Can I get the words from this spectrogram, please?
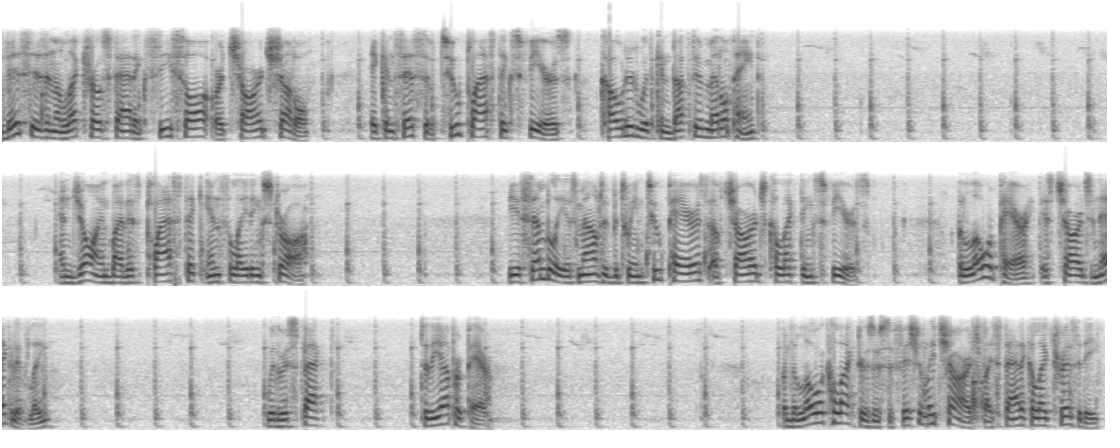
This is an electrostatic seesaw or charge shuttle. It consists of two plastic spheres coated with conductive metal paint and joined by this plastic insulating straw. The assembly is mounted between two pairs of charge collecting spheres. The lower pair is charged negatively with respect to the upper pair. When the lower collectors are sufficiently charged by static electricity,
